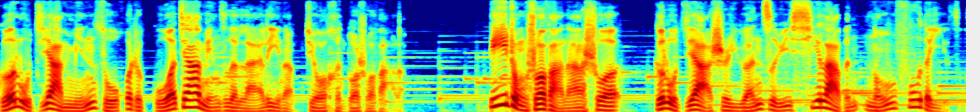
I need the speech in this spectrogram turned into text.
格鲁吉亚民族或者国家名字的来历呢，就有很多说法了。第一种说法呢，说格鲁吉亚是源自于希腊文“农夫”的意思。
